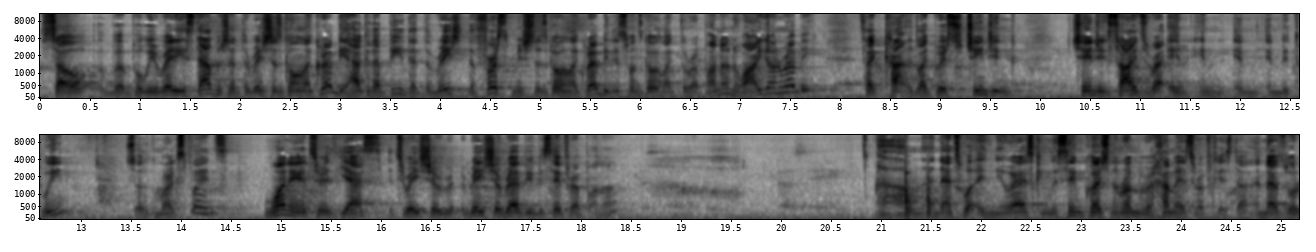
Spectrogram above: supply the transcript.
So, but, but, we already established that the Rish is going like Rebbe. How could that be that the Rish, the first Mishnah is going like Rebbe, this one's going like the Rabbanan? Who are you going Rebbe? It's like like we're changing changing sides in, in, in, in between. So the Gemara explains. One answer is yes, it's Reisha Rebbe b'Sefer Rabbanan. Um, and that's what, and you're asking the same question that Rami bar Chama asked Rav Chisda, and that's what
